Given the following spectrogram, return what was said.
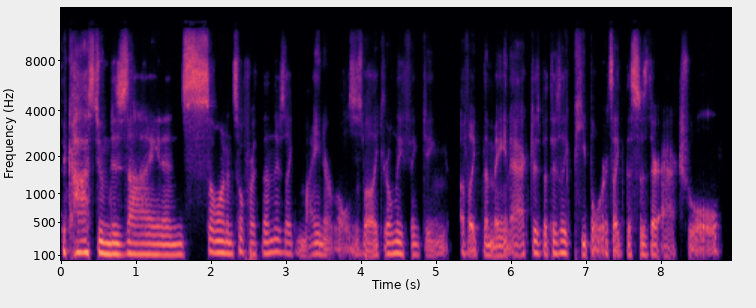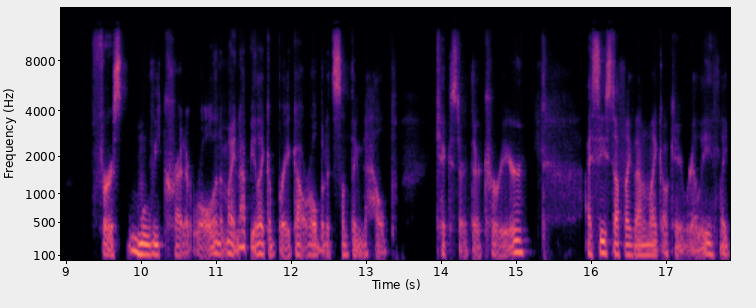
the costume design and so on and so forth. Then there's like minor roles as well. Like you're only thinking of like the main actors, but there's like people where it's like this is their actual first movie credit role. And it might not be like a breakout role, but it's something to help kickstart their career. I see stuff like that. I'm like, okay, really? Like,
